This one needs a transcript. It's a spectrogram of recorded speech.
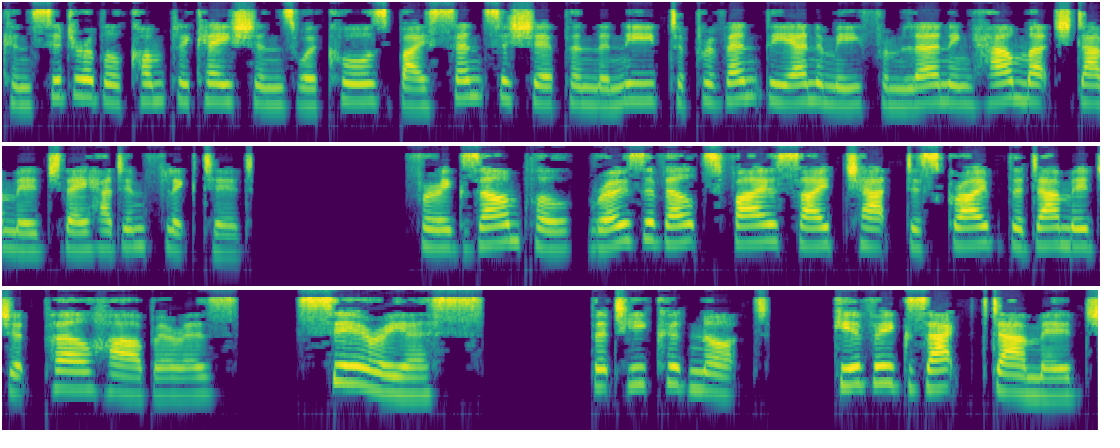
Considerable complications were caused by censorship and the need to prevent the enemy from learning how much damage damage they had inflicted. For example, Roosevelt's fireside chat described the damage at Pearl Harbor as serious, but he could not give exact damage.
